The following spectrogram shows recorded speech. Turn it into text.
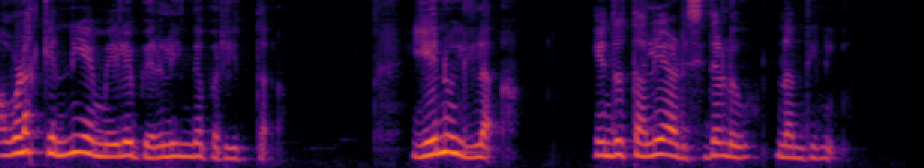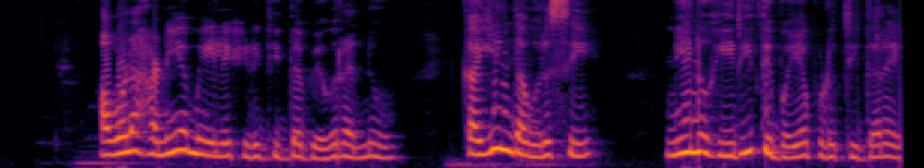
ಅವಳ ಕೆನ್ನೆಯ ಮೇಲೆ ಬೆರಳಿಂದ ಬರೆಯುತ್ತಾ. ಏನೂ ಇಲ್ಲ, ಎಂದು ತಲೆ ಆಡಿಸಿದಳು ನಂದಿನಿ. ಅವಳ ಹಣೆಯ ಮೇಲೆ ಹಿಡಿದಿದ್ದ ಬೆವರನ್ನು ಕೈಯಿಂದ ಒರೆಸಿ, ನೀನು ಈ ರೀತಿ ಭಯಪಡುತ್ತಿದ್ದರೆ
